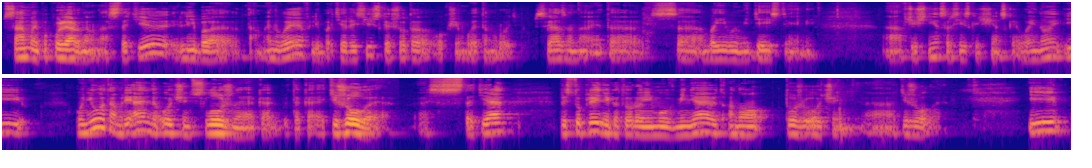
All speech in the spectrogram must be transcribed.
самой популярной у нас статье, либо там НВФ, либо террористическое, что-то в общем в этом роде. Связано это с боевыми действиями в Чечне с российско-чеченской войной. И у него там реально очень сложная, как бы такая тяжелая э, статья. Преступление, которое ему вменяют, оно тоже очень э, тяжелое. И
